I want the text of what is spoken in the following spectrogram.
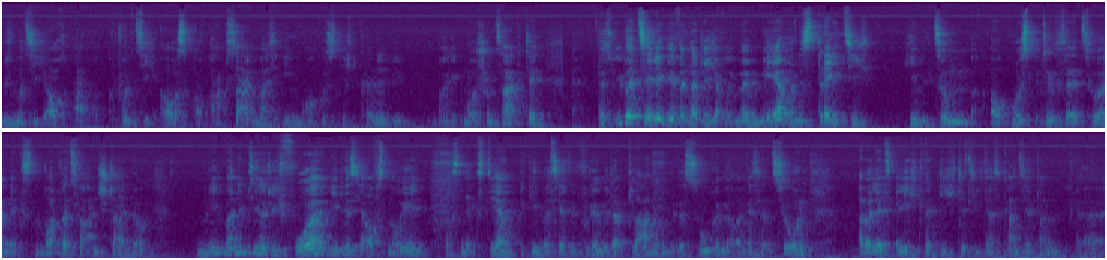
müssen wir sich auch von sich aus auch absagen, weil sie eben im August nicht können, wie Margit Mohr schon sagte. Das Überzählige wird natürlich auch immer mehr und es drängt sich hin zum August bzw. zur nächsten Wortwärtsveranstaltung. Man nimmt sich natürlich vor, jedes Jahr aufs Neue. Das nächste Jahr beginnen wir sehr viel früher mit der Planung, mit der Suche, mit der Organisation. Aber letztendlich verdichtet sich das Ganze dann äh,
